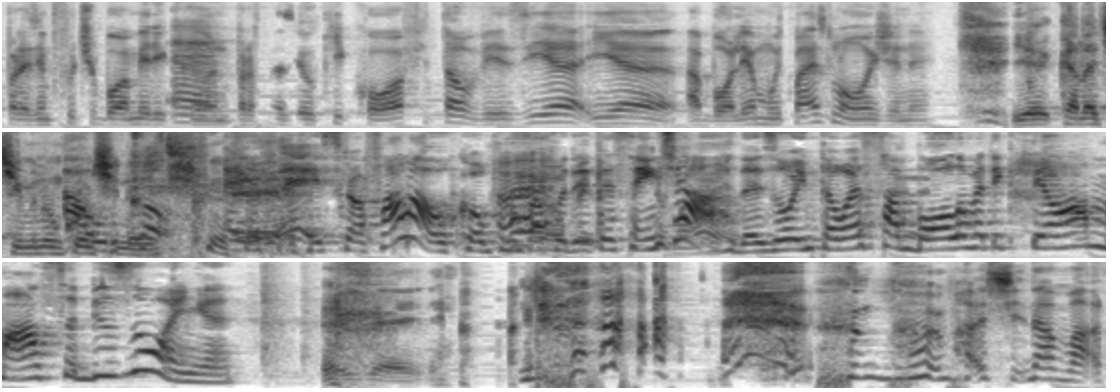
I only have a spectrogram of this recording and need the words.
por exemplo, futebol americano, É. pra fazer o kickoff, talvez ia, ia. A bola ia muito mais longe, né? E cada time num Ah, continente. campo- É, é isso que eu ia falar. O campo não vai poder ter 100 jardas. Ou então essa bola vai ter que ter uma massa bizonha. Pois é. não imagina a massa.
